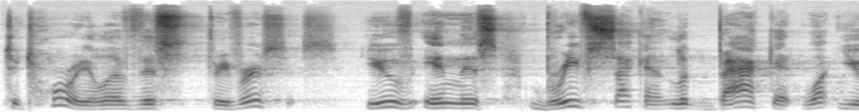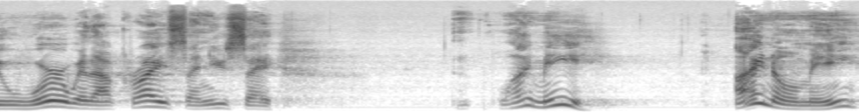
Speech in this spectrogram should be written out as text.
tutorial of this three verses. You've, in this brief second, looked back at what you were without Christ and you say, Why me? I know me.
